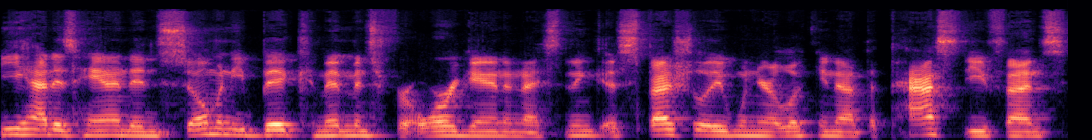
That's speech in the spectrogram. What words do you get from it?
He had his hand in so many big commitments for Oregon. And I think, especially when you're looking at the pass defense,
